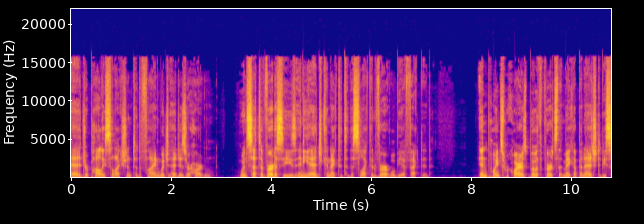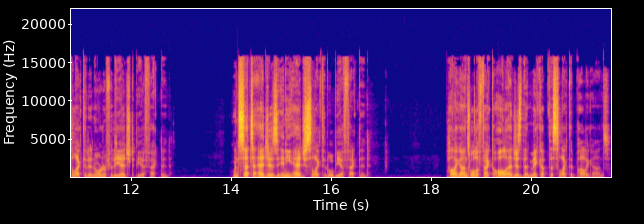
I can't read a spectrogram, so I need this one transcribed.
edge, or poly selection to define which edges are hardened. When set to vertices, any edge connected to the selected vert will be affected. Endpoints requires both verts that make up an edge to be selected in order for the edge to be affected. When set to edges, any edge selected will be affected. Polygons will affect all edges that make up the selected polygons,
